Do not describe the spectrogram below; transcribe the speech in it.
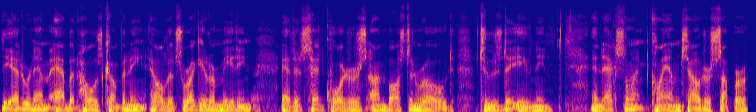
The Edward M. Abbott Hose Company held its regular meeting at its headquarters on Boston Road Tuesday evening. An excellent clam chowder supper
